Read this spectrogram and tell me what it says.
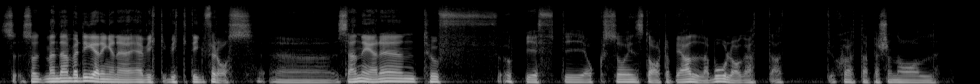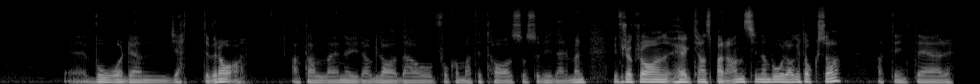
Så, så, men den värderingen är, är vik, viktig för oss. Uh, sen är det en tuff uppgift i också i en startup i alla bolag att, att sköta personalvården eh, jättebra. Att alla är nöjda och glada och får komma till tals och så vidare. Men vi försöker ha en hög transparens inom bolaget också. Att det inte är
